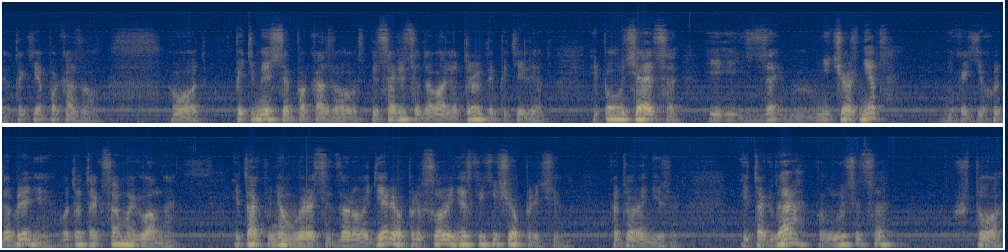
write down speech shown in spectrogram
я такие показывал. Вот. Пятимесяца показывал, специалисты давали от 3 до 5 лет. И получается, и, и за, ничего же нет, никаких удобрений. Вот это самое главное. Итак, в нем вырастет здоровое дерево при условии нескольких еще причин, которые ниже. И тогда получится, что,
